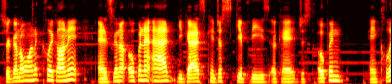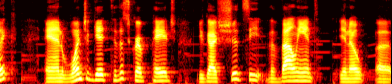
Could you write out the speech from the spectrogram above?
So you're going to want to click on it, and it's going to open an ad. You guys can just skip these, okay? Just open and click. And once you get to the script page, you guys should see the Valiant you know, uh,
